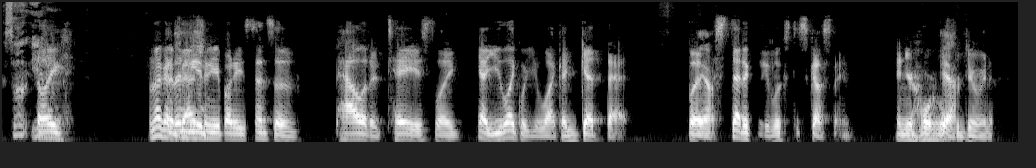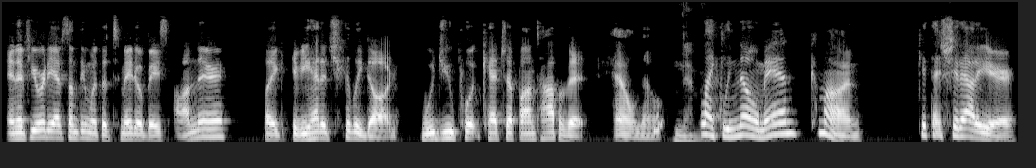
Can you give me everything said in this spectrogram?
So, yeah. Like, I'm not gonna then me bash and- anybody's sense of palate or taste. Like, yeah, you like what you like. I get that. But Yeah. aesthetically, it looks disgusting. And you're horrible Yeah. for doing it. And if you already have something with a tomato base on there, like, if you had a chili dog, would you put ketchup on top of it? Hell no. Never. Likely no, man. Come on. Get that shit out of here.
